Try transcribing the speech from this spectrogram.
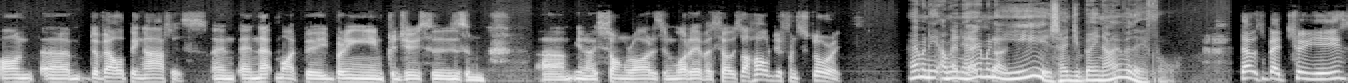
on um, developing artists, and, and that might be bringing in producers and um, you know songwriters and whatever. So it was a whole different story. How many? I mean, how many stage. years had you been over there for? That was about two years,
